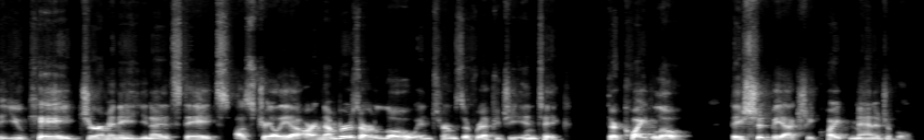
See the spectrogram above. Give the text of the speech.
the UK, Germany, United States, Australia, our numbers are low in terms of refugee intake. They're quite low. They should be actually quite manageable.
